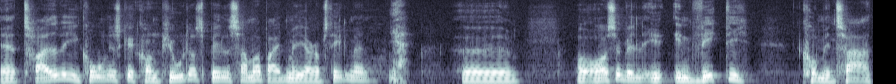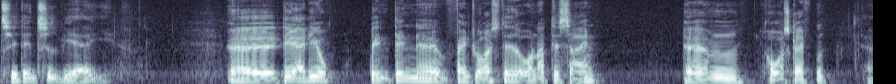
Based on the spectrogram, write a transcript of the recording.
Ja, 30 ikoniske computerspil, samarbejde med Jakob Stelmann. Ja. Øh, og også vel en, en vigtig kommentar til den tid, vi er i. Øh, det er det jo. Den, den øh, fandt jo også sted under design øh, overskriften. Ja.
